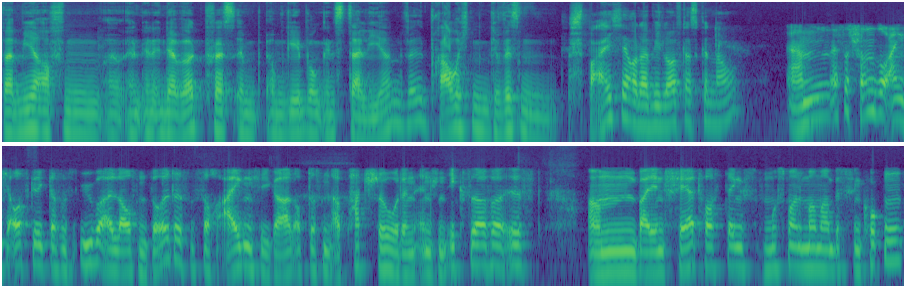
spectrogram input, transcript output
bei mir auf dem, äh, in, in, der WordPress-Umgebung installieren will? Brauche ich einen gewissen Speicher oder wie läuft das genau? Ähm, es ist schon so eigentlich ausgelegt, dass es überall laufen sollte. Es ist auch eigentlich egal, ob das ein Apache oder ein Nginx-Server ist. Ähm, bei den Shared Hostings muss man immer mal ein bisschen gucken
